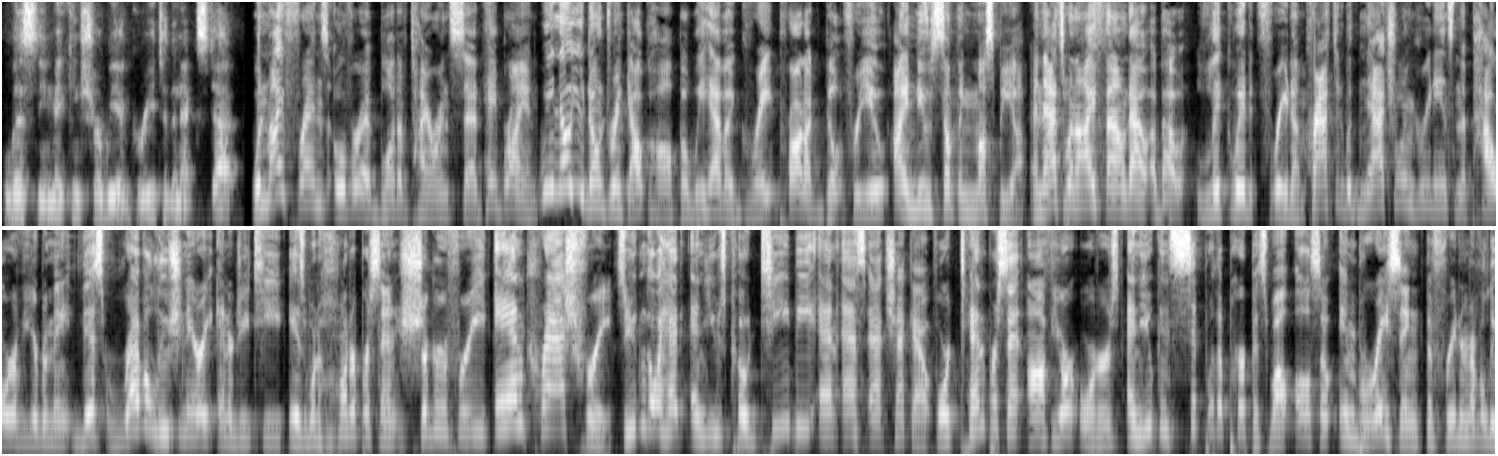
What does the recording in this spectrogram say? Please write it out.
listening, making sure we agree to the next step. When my friends over at Blood of Tyrants said, Hey, Brian, we know you don't drink alcohol, but we have a great product built for you, I knew something must be up. And that's when I found out about Liquid Freedom. Crafted with natural ingredients and the power of yerba mate, this revolutionary energy tea is 100% sugar free and crash free. So you can go ahead and use code TBNS at checkout for 10% off your orders, and you can sip with a purpose while also embracing the freedom revolution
